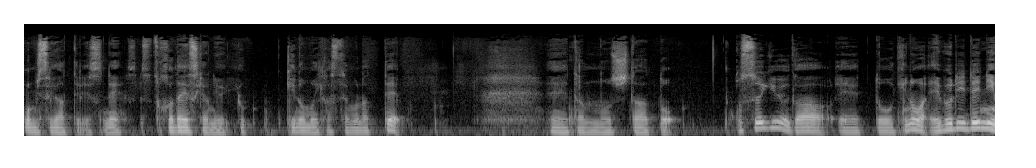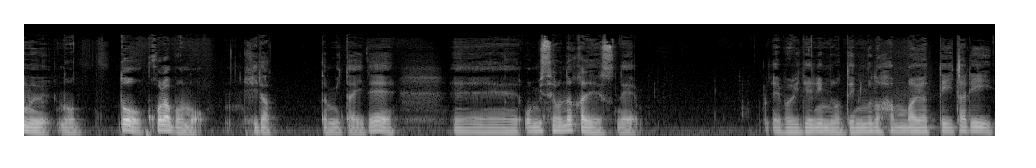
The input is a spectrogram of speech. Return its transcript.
お店があってですねそこが大好きなので昨日も行かせてもらって、え、堪能した後小杉湯が、えーと、昨日はエブリデニムのとコラボの日だっったみたいで、えー、お店の中でですねエブリデニムのデニムの販売をやっていたり、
